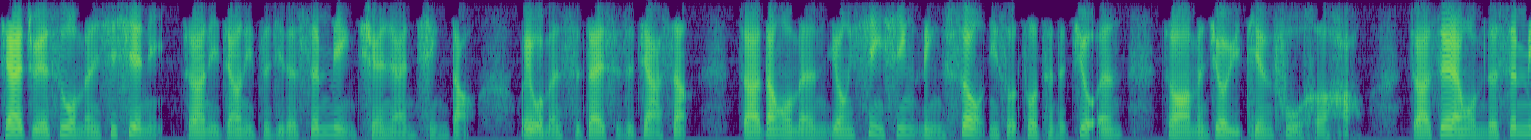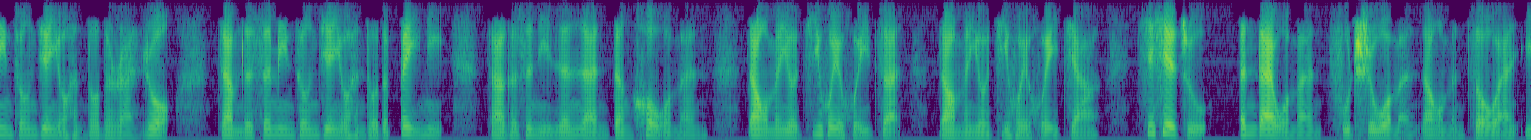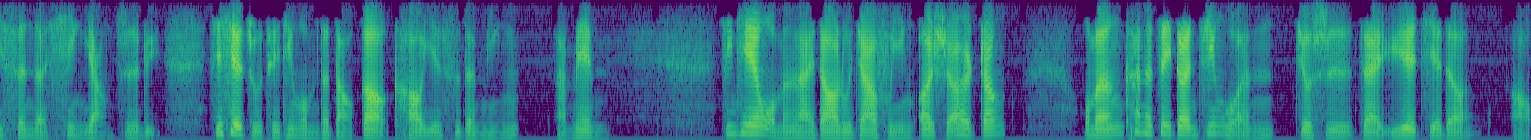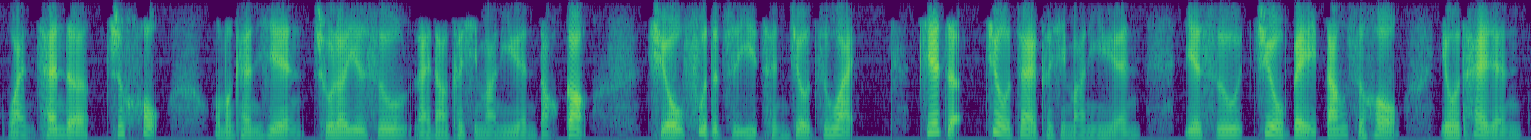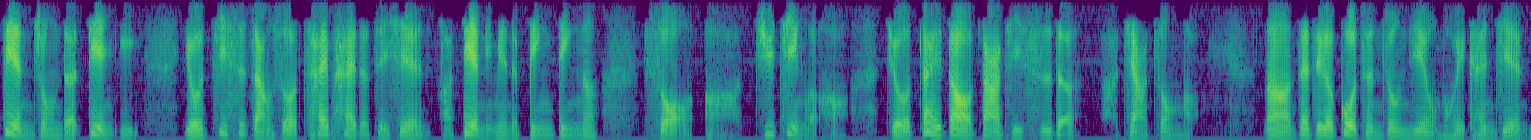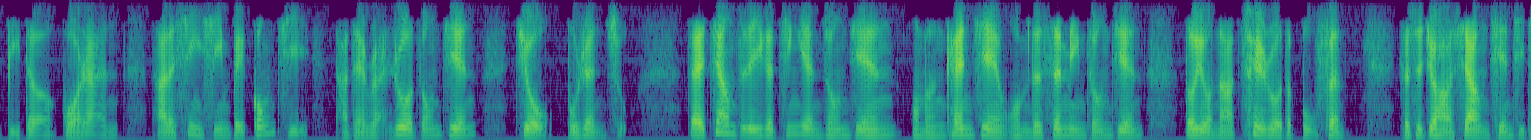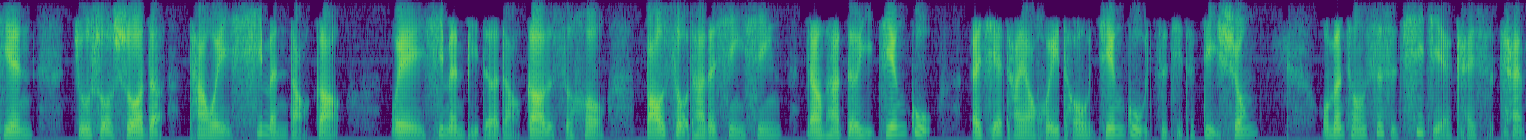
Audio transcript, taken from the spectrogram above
亲爱主耶稣，我们谢谢你，主要你将你自己的生命全然倾倒，为我们死在十字架上。主要当我们用信心领受你所做成的救恩，主要我们就与天父和好。主要虽然我们的生命中间有很多的软弱，在我们的生命中间有很多的悖逆。啊！可是你仍然等候我们，让我们有机会回转，让我们有机会回家。谢谢主恩待我们，扶持我们，让我们走完一生的信仰之旅。谢谢主垂听我们的祷告，靠耶稣的名，阿门。今天我们来到路加福音二十二章，我们看的这段经文，就是在逾越节的啊晚餐的之后。我们看见，除了耶稣来到克西马尼园祷告，求父的旨意成就之外，接着就在克西马尼园，耶稣就被当时候犹太人殿中的殿役，由祭司长所差派的这些啊殿里面的兵丁呢，所啊拘禁了哈，就带到大祭司的啊家中哈。那在这个过程中间，我们会看见彼得果然。他的信心被攻击，他在软弱中间就不认主。在这样子的一个经验中间，我们看见我们的生命中间都有那脆弱的部分。可是就好像前几天主所说的，他为西门祷告，为西门彼得祷告的时候，保守他的信心，让他得以坚固，而且他要回头兼顾自己的弟兄。我们从四十七节开始看。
